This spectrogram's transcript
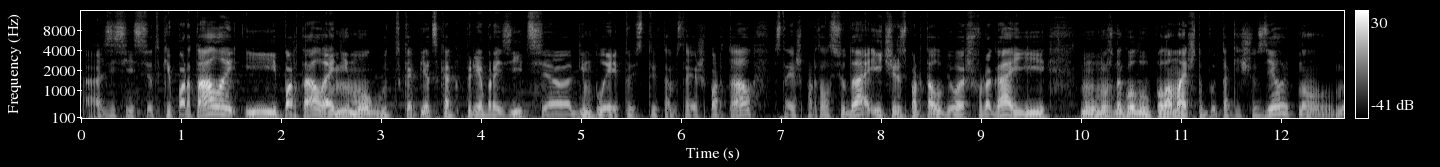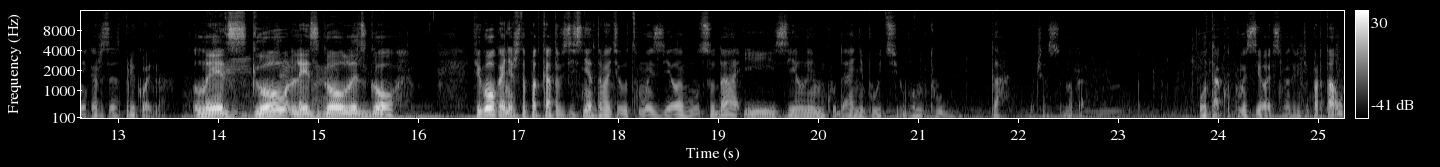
а, здесь есть все-таки порталы, и порталы, они могут капец как преобразить а, геймплей. То есть ты там ставишь портал, ставишь портал сюда, и через портал убиваешь врага, и, ну, нужно голову поломать, чтобы так еще сделать, но мне кажется, это прикольно. Let's go, let's go, let's go. Фигово, конечно, подкатов здесь нет. Давайте вот мы сделаем вот сюда и сделаем куда-нибудь вон туда. Вот сейчас, ну-ка. Вот так вот мы сделали, смотрите, портал.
